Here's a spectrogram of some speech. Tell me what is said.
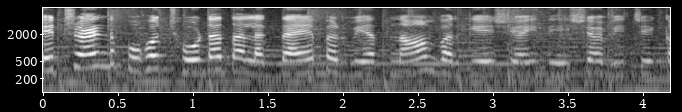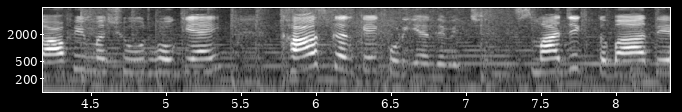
ਇਹ ਟ੍ਰੈਂਡ ਬਹੁਤ ਛੋਟਾ ਤਾਂ ਲੱਗਦਾ ਹੈ, ਪਰ ਵੀਅਤਨਾਮ ਵਰਗੇ ਏਸ਼ੀਆਈ ਦੇਸ਼ਾਂ ਵਿੱਚ ਇਹ ਕਾਫੀ ਮਸ਼ਹੂਰ ਹੋ ਗਿਆ ਹੈ। ਖਾਸ ਕਰਕੇ ਕੁੜੀਆਂ ਦੇ ਵਿੱਚ। ਸਮਾਜਿਕ ਦਬਾਅ ਤੇ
